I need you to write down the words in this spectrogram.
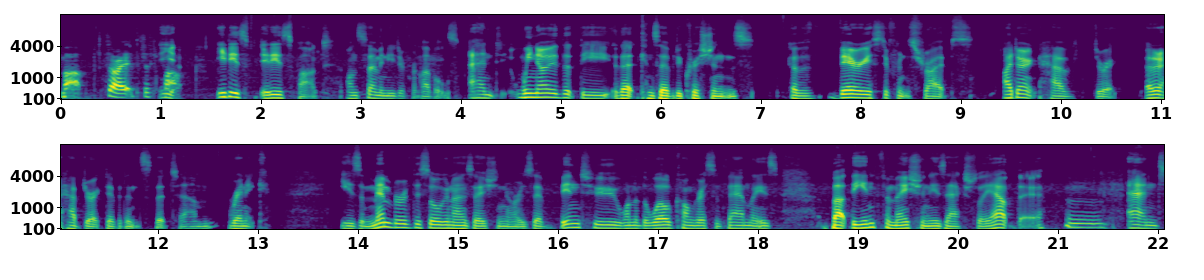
fucked. Sorry, it's just Yeah. fucked. It is it is fucked on so many different levels. And we know that the that conservative Christians of various different stripes I don't have direct I don't have direct evidence that um, Rennick is a member of this organization or has ever been to one of the World Congress of Families, but the information is actually out there. Mm. And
